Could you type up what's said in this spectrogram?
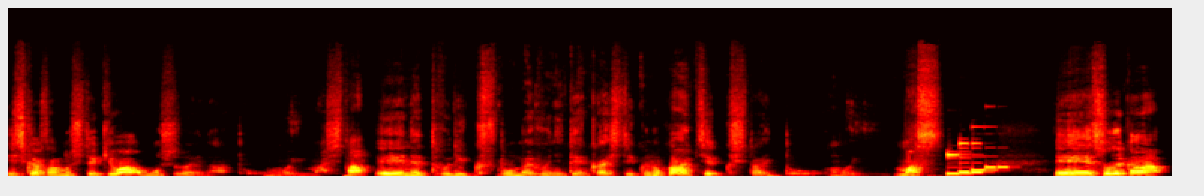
石川さんの指摘は面白いなと思いました。えー、ネットフリックスどんな風に展開していくのかチェックしたいと思います。えー、それから、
